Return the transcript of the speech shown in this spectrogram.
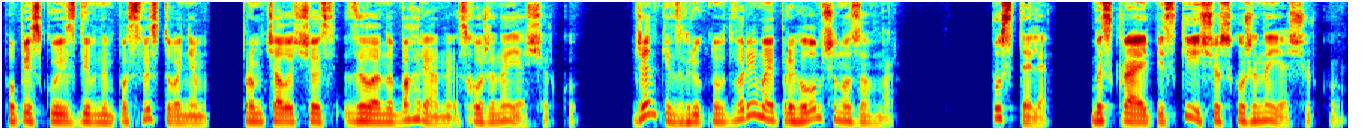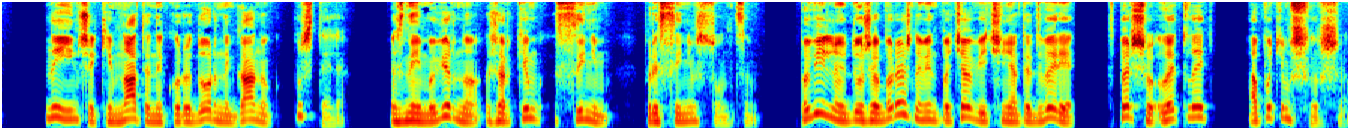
По піску із дивним посвистуванням промчало щось зелено-багряне, схоже на ящерку. Дженкінс грюкнув дверима і приголомшено завмер. Пустеля, безкраї піски, що схоже на ящерку. Не інша кімната, не коридор, не ганок, пустеля. З неймовірно жарким синім присинім сонцем. Повільно і дуже обережно він почав відчиняти двері спершу ледь-ледь, а потім ширше.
